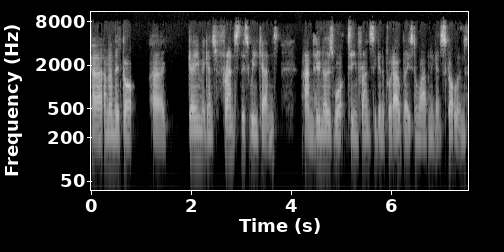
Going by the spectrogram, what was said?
Uh, and then they've got a game against France this weekend, and who knows what team France are going to put out based on what happened against Scotland.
